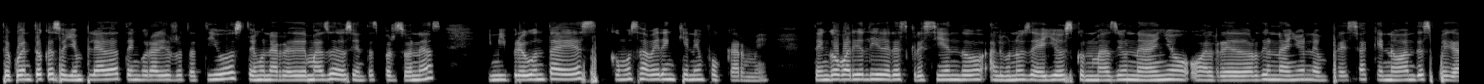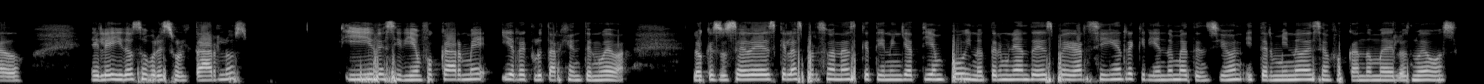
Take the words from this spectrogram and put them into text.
Te cuento que soy empleada, tengo horarios rotativos, tengo una red de más de 200 personas y mi pregunta es, ¿cómo saber en quién enfocarme? Tengo varios líderes creciendo, algunos de ellos con más de un año o alrededor de un año en la empresa que no han despegado. He leído sobre soltarlos y decidí enfocarme y reclutar gente nueva. Lo que sucede es que las personas que tienen ya tiempo y no terminan de despegar siguen requiriendo mi atención y termino desenfocándome de los nuevos.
